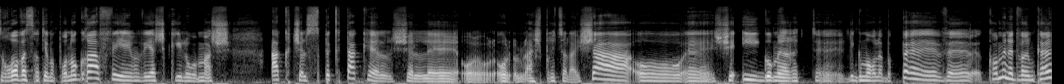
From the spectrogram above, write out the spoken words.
ברוב הסרטים הפורנוגרפיים, ויש כאילו ממש אקט של ספקטקל, של אה, או, או, או להשפריץ על האישה, או אה, שהיא גומרת אה, לגמור לה בפה, וכל מיני דברים כאלה,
